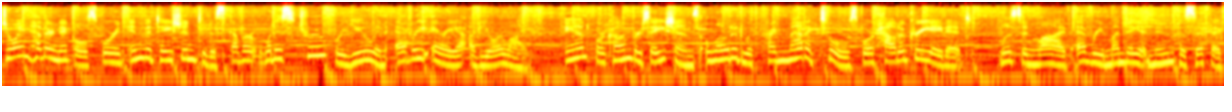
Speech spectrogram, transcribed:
Join Heather Nichols for an invitation to discover what is true for you in every area of your life and for conversations loaded with pragmatic tools for how to create it. Listen live every Monday at noon Pacific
